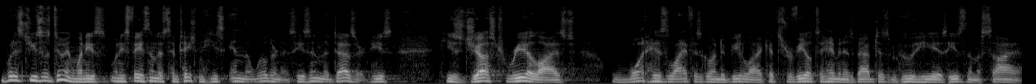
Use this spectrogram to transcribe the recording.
what is Jesus doing when he's, when he's facing this temptation? He's in the wilderness, he's in the desert. He's, he's just realized what his life is going to be like. It's revealed to him in his baptism who he is. He's the Messiah,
